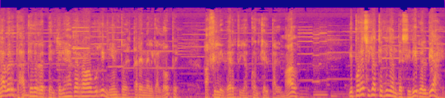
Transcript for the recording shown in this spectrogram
Era verdad que de repente les agarraba aburrimiento de estar en el galope, a Filiberto y a Concha el Palmado. Y por eso ya tenían decidido el viaje.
